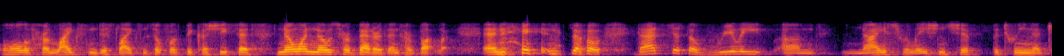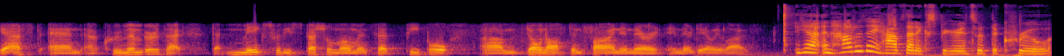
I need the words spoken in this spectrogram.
all of her likes and dislikes and so forth because she said no one knows her better than her butler. And, and so that's just a really um, nice relationship between a guest and a crew member that that makes for these special moments that people um, don't often find in their in their daily lives yeah, and how do they have that experience with the crew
